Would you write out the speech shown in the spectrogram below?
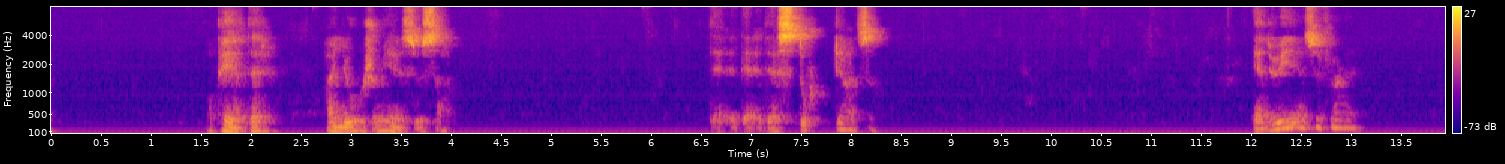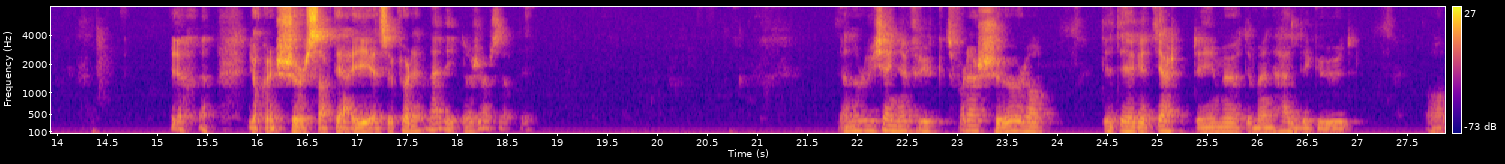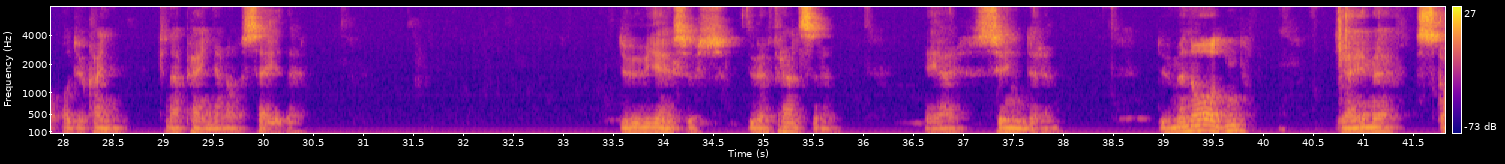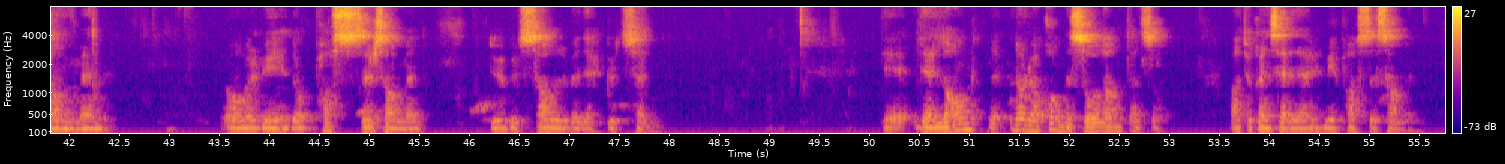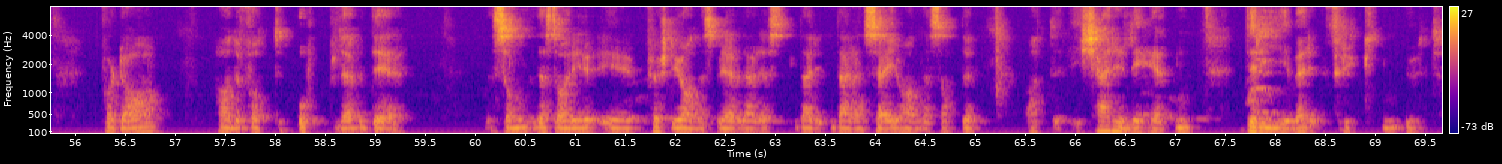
Og Peter, han gjorde som Jesus sa. Det, det, det er stort, det, altså. Er du i Jesu følge? Ja, Dere sjølsagt jeg er i Jesu følge. Nei, det er ikke noe sjølsagt. Det er når du kjenner frykt for deg sjøl og ditt eget hjerte i møte med en hellig Gud, og, og du kan kneppe hendene og si det. Du, Jesus, du er frelseren. Jeg er synderen. Du med nåden, jeg med skammen. Og vi da passer sammen. Du Guds salvede, Guds sønn det, det, er langt Når du har kommet så langt, altså, at du kan si det, vi passer sammen. For da har du fått opplevd det som det står i, i 1. Johannes brev, der, der, der, han sier Johannes at, at kjærligheten driver frykten ut.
